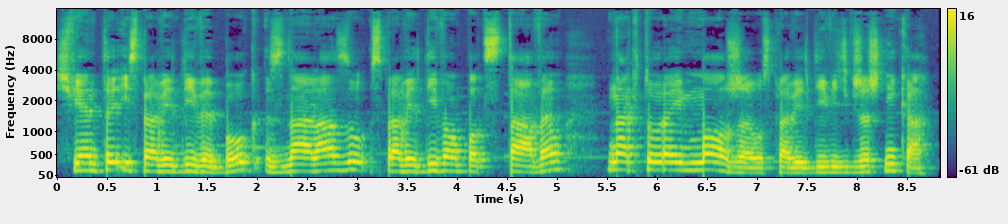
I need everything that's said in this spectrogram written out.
Święty i sprawiedliwy Bóg znalazł sprawiedliwą podstawę, na której może usprawiedliwić grzesznika.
